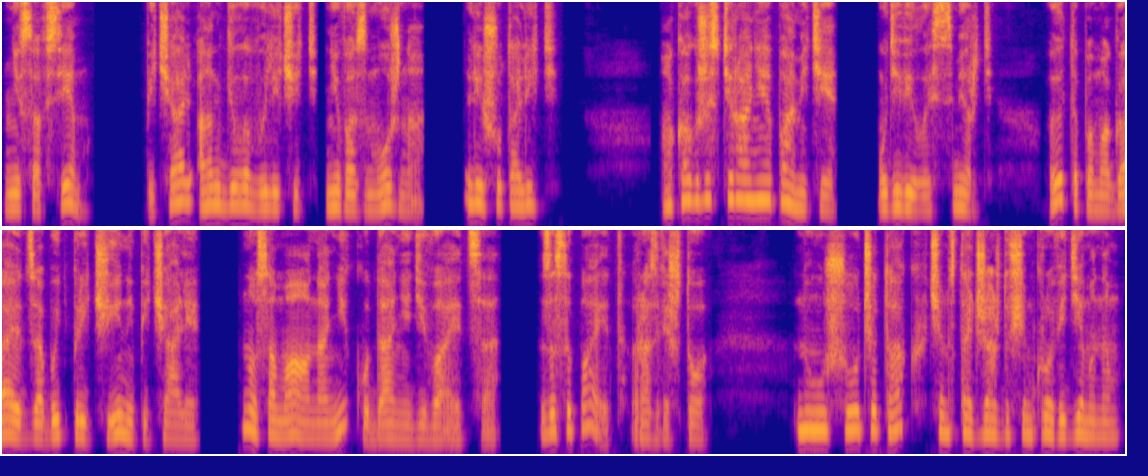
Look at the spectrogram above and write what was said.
не совсем. Печаль ангела вылечить невозможно, лишь утолить. А как же стирание памяти? Удивилась смерть. Это помогает забыть причины печали, но сама она никуда не девается. Засыпает разве что. Ну уж лучше так, чем стать жаждущим крови демоном.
